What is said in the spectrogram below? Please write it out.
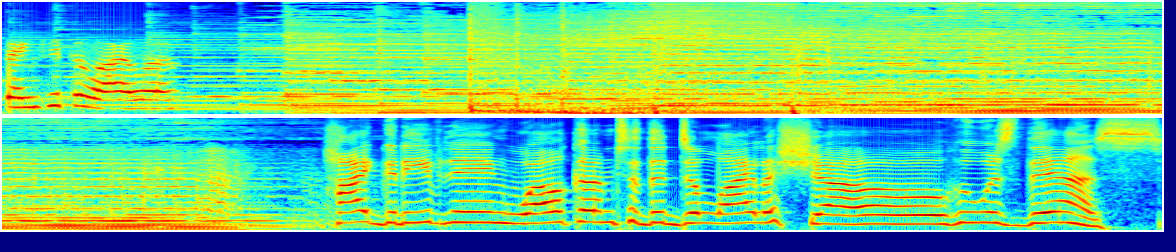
Thank you, Delilah. Hi, good evening. Welcome to the Delilah Show. Who is this?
